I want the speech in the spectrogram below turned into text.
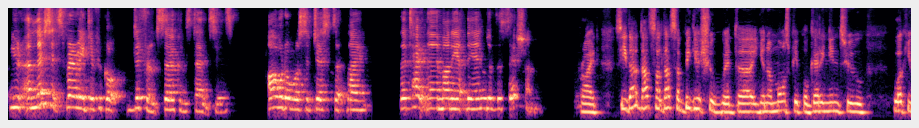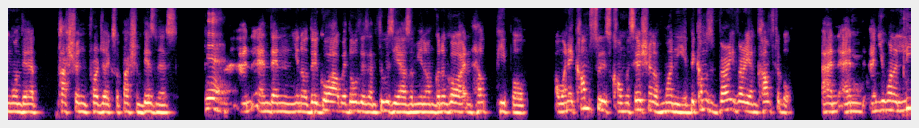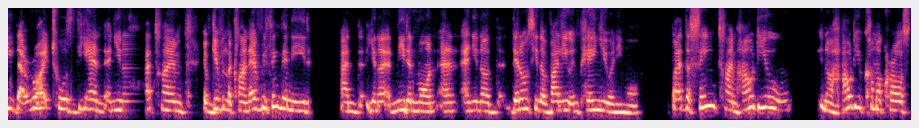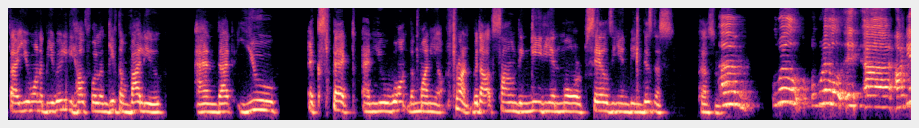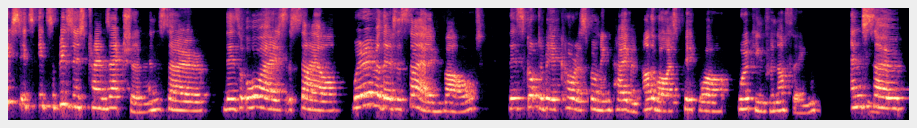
you know, unless it's very difficult, different circumstances, I would always suggest that they they take their money at the end of the session. right. See that that's a that's a big issue with uh, you know most people getting into working on their passion projects or passion business. Yeah, and and then you know they go out with all this enthusiasm you know i'm going to go out and help people. And when it comes to this conversation of money it becomes very very uncomfortable. And and and you want to leave that right towards the end. And you know that time you've given the client everything they need and you know need and want and and you know they don't see the value in paying you anymore but at the same time how do you you know how do you come across that you want to be really helpful and give them value and that you expect and you want the money up front without sounding needy and more salesy and being business person Um, well, well, it, uh, I guess it's it's a business transaction, and so there's always a sale. Wherever there's a sale involved, there's got to be a corresponding payment. Otherwise, people are working for nothing. And so,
